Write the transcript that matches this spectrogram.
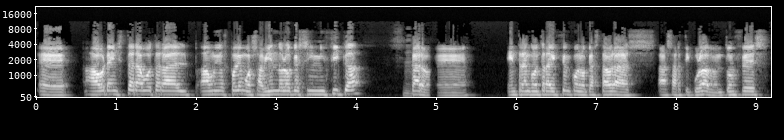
eh, ahora instar a votar al, a Unidos Podemos sabiendo lo que significa, hmm. claro, eh, entra en contradicción con lo que hasta ahora has, articulado. Entonces,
